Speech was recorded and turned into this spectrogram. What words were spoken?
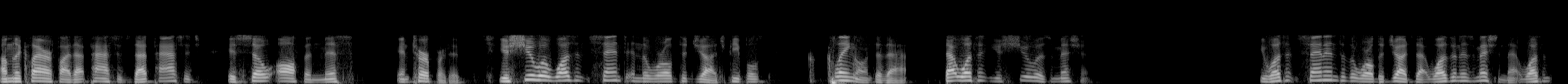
I'm going to clarify that passage. That passage is so often misinterpreted. Yeshua wasn't sent in the world to judge. People cling on to that. That wasn't Yeshua's mission. He wasn't sent into the world to judge. That wasn't his mission. That wasn't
